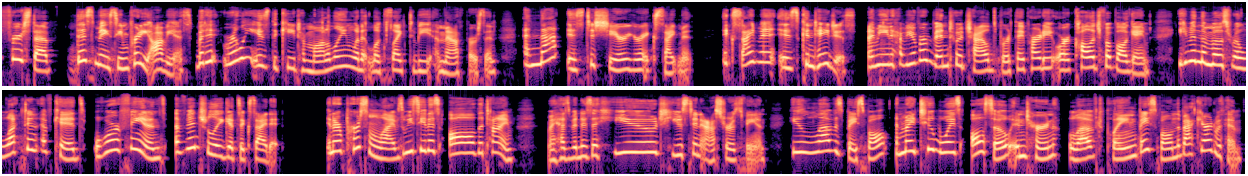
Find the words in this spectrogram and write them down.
First up, this may seem pretty obvious, but it really is the key to modeling what it looks like to be a math person, and that is to share your excitement. Excitement is contagious. I mean, have you ever been to a child's birthday party or a college football game? Even the most reluctant of kids or fans eventually gets excited. In our personal lives, we see this all the time. My husband is a huge Houston Astros fan. He loves baseball, and my two boys also, in turn, loved playing baseball in the backyard with him.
